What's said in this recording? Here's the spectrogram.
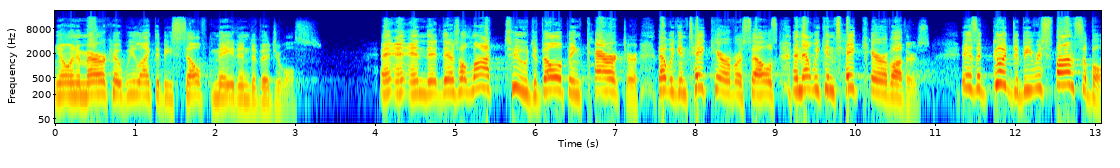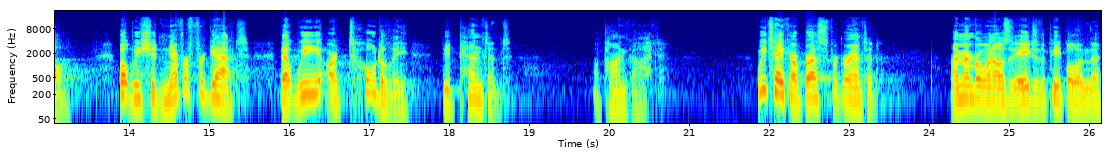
You know, in America, we like to be self made individuals. And, and, and, there's a lot to developing character that we can take care of ourselves and that we can take care of others. It is a good to be responsible. But we should never forget that we are totally dependent upon God. We take our breaths for granted. I remember when I was the age of the people and the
